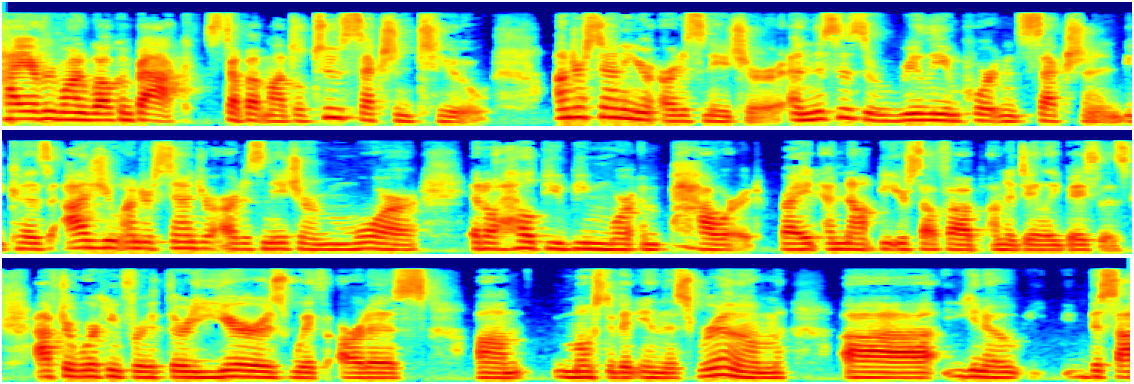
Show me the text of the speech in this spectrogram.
Hi, everyone. Welcome back. Step Up Module 2, Section 2 Understanding Your Artist Nature. And this is a really important section because as you understand your artist nature more, it'll help you be more empowered, right? And not beat yourself up on a daily basis. After working for 30 years with artists, um, most of it in this room, uh, you know, besides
